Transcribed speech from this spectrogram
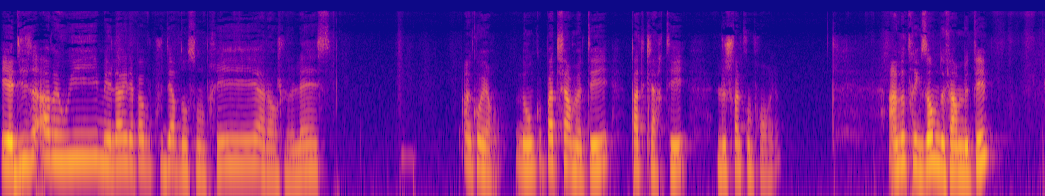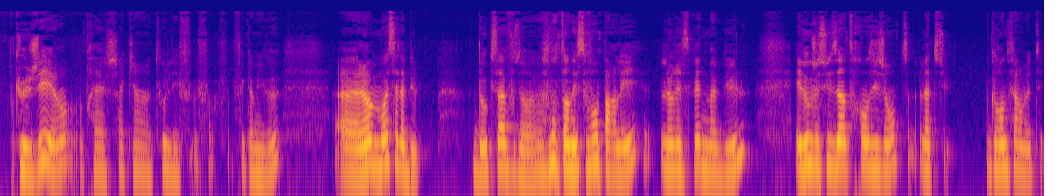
et elles disent ah mais oui mais là il n'a pas beaucoup d'herbe dans son pré alors je le laisse. Incohérent. Donc pas de fermeté, pas de clarté, le cheval comprend rien. Un autre exemple de fermeté, que j'ai, hein. après chacun tous les fait comme il veut. Euh, moi c'est la bulle. Donc ça vous en entendez souvent parler, le respect de ma bulle. Et donc je suis intransigeante là-dessus, grande fermeté.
